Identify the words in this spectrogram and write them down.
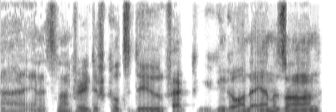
uh, and it's not very difficult to do. In fact, you can go onto Amazon.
